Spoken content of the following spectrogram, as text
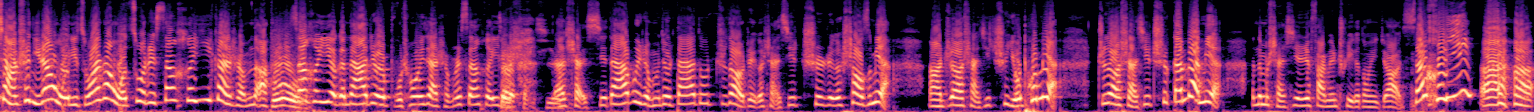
想吃，你让我，你昨儿让我做这三合一干什么的？三合一要跟大家就是补充一下，什么是三合一？就是陕西，呃，陕西，大家为什么就是大家都知道这个陕西吃这个臊子面啊，知道陕西吃油泼面，知道陕西吃干拌面，那么陕西人就发明出一个东西叫三合一啊，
